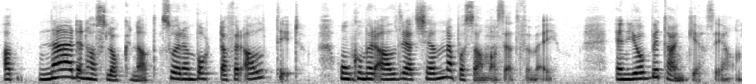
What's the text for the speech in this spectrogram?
att när den har slocknat så är den borta för alltid. Hon kommer aldrig att känna på samma sätt för mig. En jobbig tanke, säger han.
